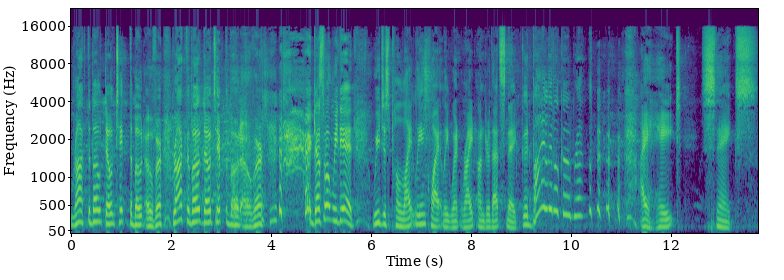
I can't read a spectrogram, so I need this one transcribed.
rock the boat, don't tip the boat over. Rock the boat, don't tip the boat over. Guess what we did? We just politely and quietly went right under that snake. Goodbye, little cobra. I hate snakes.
